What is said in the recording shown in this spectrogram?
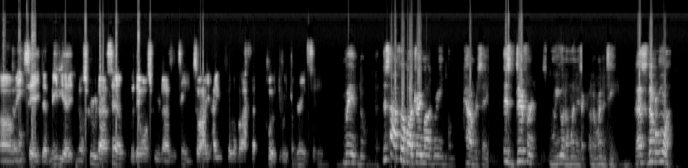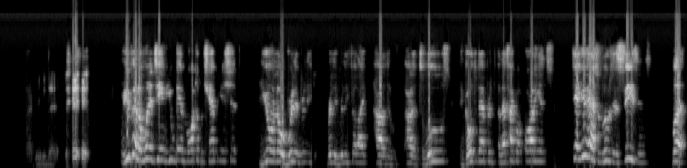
Um, and he said the media, you know, scrutinize him, but they won't scrutinize the team. So how, how you feel about what, what Green said? The- this is how I feel about Draymond Green conversation. It's different when you're on the winning on the winning team. That's number one. I agree with that. When you play on a winning team, you win multiple championships. You don't know really, really, really, really feel like how to how to lose and go through that that type of audience. Yeah, you had some losing seasons, but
